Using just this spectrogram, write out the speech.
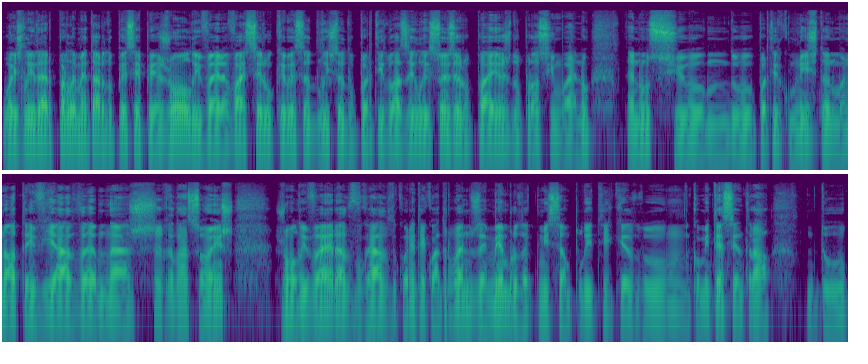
O ex-líder parlamentar do PCP, João Oliveira, vai ser o cabeça de lista do partido às eleições europeias do próximo ano. Anúncio do Partido Comunista numa nota enviada às redações. João Oliveira, advogado de 44 anos, é membro da Comissão Política do Comitê Central do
